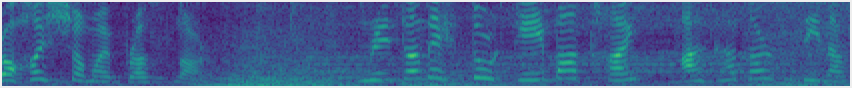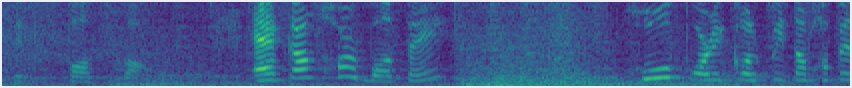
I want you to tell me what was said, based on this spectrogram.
ৰহস্যময় প্ৰশ্নৰ। মৃতদেহটোৰ কেইবা ঠাইত আঘাতৰ চিন আছিল স্পষ্ট। একাংশৰ মতে সুপৰিকল্পিতভাৱে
